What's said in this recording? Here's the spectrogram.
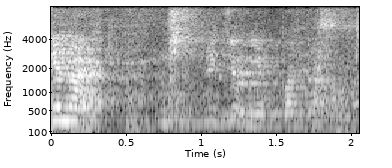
Лена, мы сейчас придем, я его подписываю.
